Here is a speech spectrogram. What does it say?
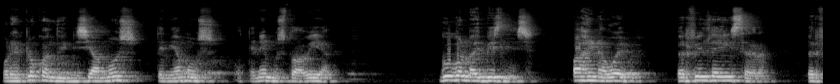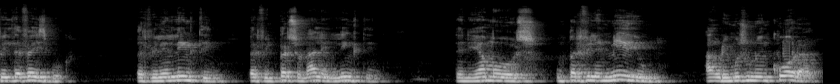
por ejemplo, cuando iniciamos teníamos o tenemos todavía Google My Business, página web, perfil de Instagram, perfil de Facebook, perfil en LinkedIn, perfil personal en LinkedIn. teníamos un perfil en Medium, abrimos uno en Quora,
